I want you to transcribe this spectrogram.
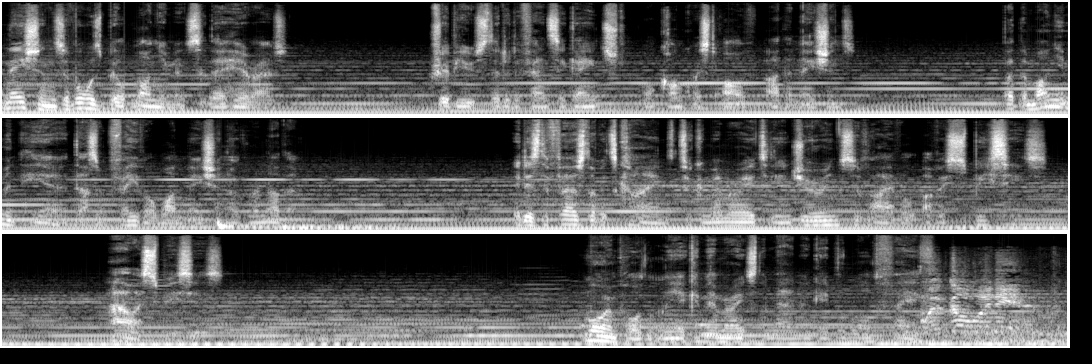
Nations have always built monuments to their heroes, tributes that are defense against or conquest of other nations. But the monument here doesn't favor one nation over another. It is the first of its kind to commemorate the enduring survival of a species. Our species. More importantly, it commemorates the man who gave the world faith. We're going in.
